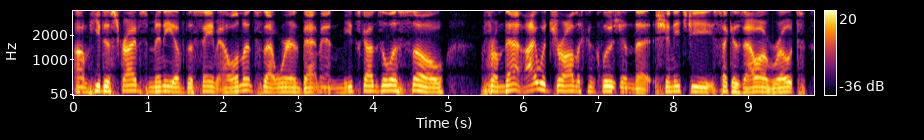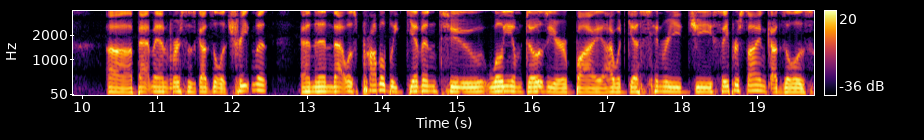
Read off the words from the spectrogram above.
Um, he describes many of the same elements that were in Batman meets Godzilla. So from that, I would draw the conclusion that Shinichi Sekizawa wrote uh, Batman versus Godzilla treatment, and then that was probably given to William Dozier by, I would guess, Henry G. Saperstein, Godzilla's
